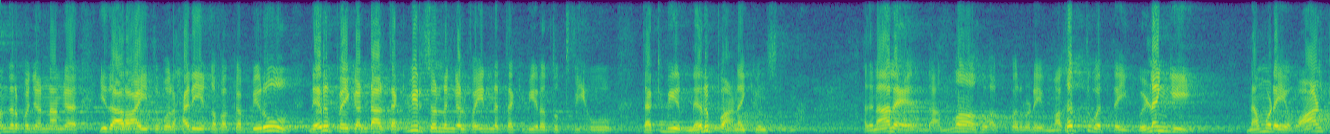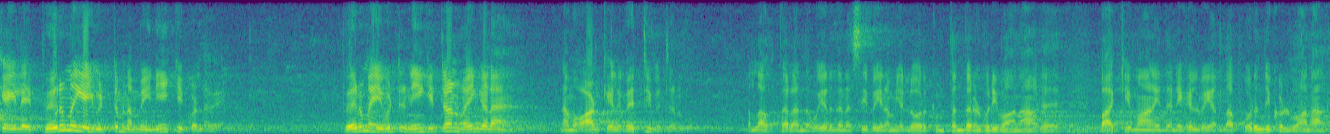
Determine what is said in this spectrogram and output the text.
சந்தர்ப்பம் சொன்னாங்க. இது அராயித்து ஒரு ஹரி கபிரு நெருப்பை கண்டால் தக்பீர் சொல்லுங்கள் ஃபைன்ன தக்பீர துத்ஃபியூ. தக்பீர் நெருப்பு அணைக்கும்னு சொன்னாங்க. அதனால இந்த அல்லாஹு அக்பருடைய மகத்துவத்தை விளங்கி நம்முடைய வாழ்க்கையிலே பெருமையை விட்டும் நம்மை நீக்கிக் கொள்ள வேண்டும். பெருமையை விட்டு நீக்கிட்டோன்னு வைங்களேன் நம்ம வாழ்க்கையில் வெற்றி பெற்றுருவோம் அல்லாஹு தாலா அந்த உயர்ந்த நசீபை நம் எல்லோருக்கும் தந்தரல் புரிவானாக. பாக்கியமான இந்த நிகழ்வை அல்லாஹ் பொருந்திக் கொள்வானாக.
